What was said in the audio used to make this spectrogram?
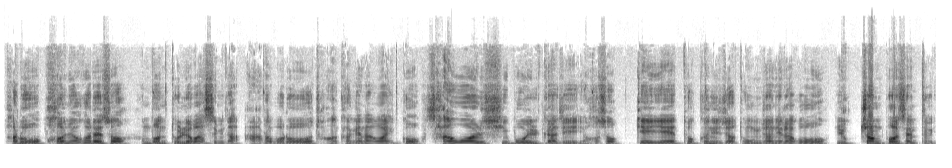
바로 번역을 해서 한번 돌려봤습니다. 아랍어로 정확하게 나와 있고 4월 15일까지 6개의 토큰이죠. 동전이라고 6,000%,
